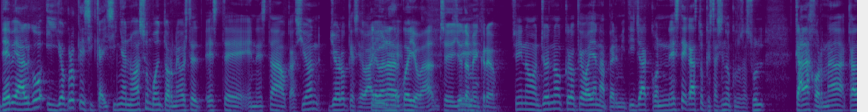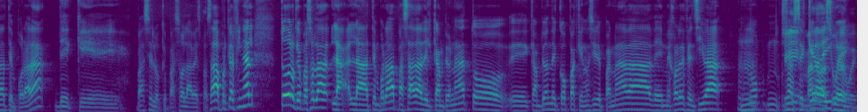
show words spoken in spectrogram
debe algo. Y yo creo que si Caiciña no hace un buen torneo este, este, en esta ocasión, yo creo que se va a Le ir. van a dar ¿eh? cuello, ¿va? Sí, yo también creo. Sí, no, yo no creo que vayan a permitir ya con este gasto que está haciendo Cruz Azul cada jornada, cada temporada, de que pase lo que pasó la vez pasada. Porque al final, todo lo que pasó la, la- la temporada pasada del campeonato, eh, campeón de copa que no sirve para nada, de mejor defensiva, no, o sea, se queda ahí, güey.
